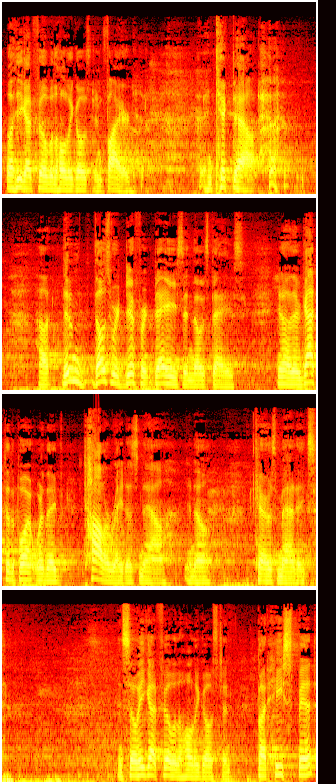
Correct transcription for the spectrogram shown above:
well, he got filled with the Holy Ghost and fired and kicked out. uh, them, those were different days in those days. You know, they've got to the point where they tolerate us now, you know, charismatics. And so he got filled with the Holy Ghost. And, but he spent,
